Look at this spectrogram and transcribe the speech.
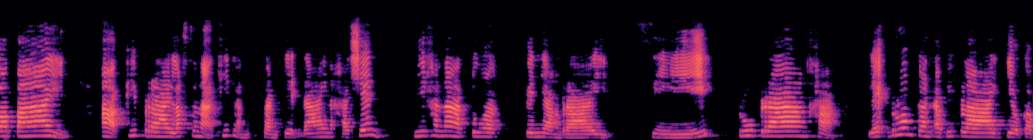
ต่อไปอภิปรายลักษณะที่สังเกตได้นะคะ เช่น มีขนาดตัวเป็นอย่างไร สี รูปร่างค่ะ และร่วมกันอภิปรายเกี่ยวกับ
